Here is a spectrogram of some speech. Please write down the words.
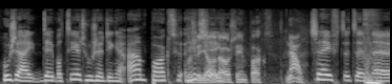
Hoe zij debatteert, hoe zij dingen aanpakt. Hoe ze Heeft Jan Roos inpakt. Nou, Ze heeft het een, eh,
